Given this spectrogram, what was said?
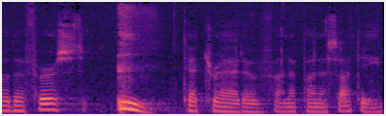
So the first tetrad of Anapanasati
